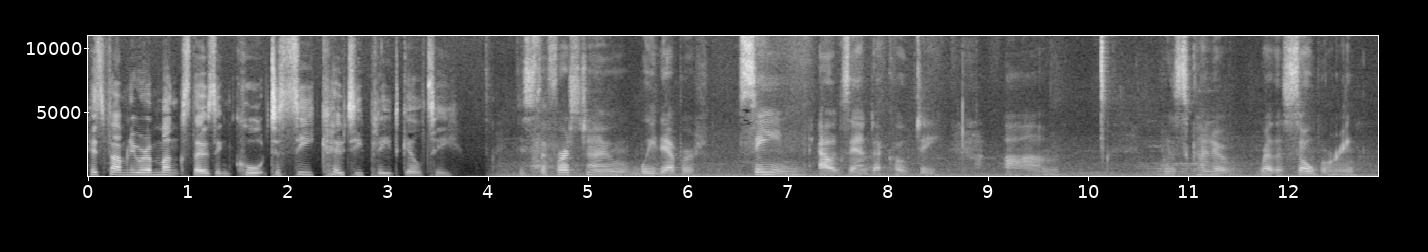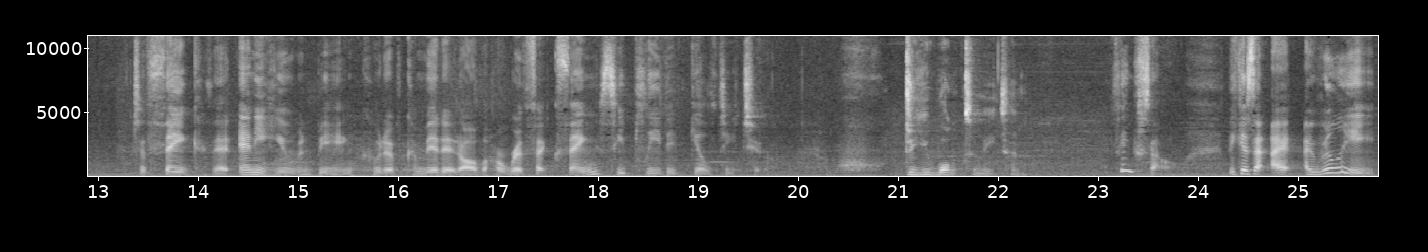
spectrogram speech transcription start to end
His family were amongst those in court to see Kotey plead guilty. This is the first time we'd ever seen Alexanda Kotey. Um, was kind of rather sobering to think that any human being could have committed all the horrific things he pleaded guilty to. Do you want to meet him? I think so. Because I, I really,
